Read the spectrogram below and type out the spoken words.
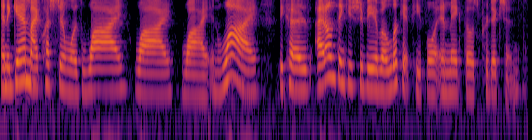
And again, my question was why, why, why, and why? Because I don't think you should be able to look at people and make those predictions.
